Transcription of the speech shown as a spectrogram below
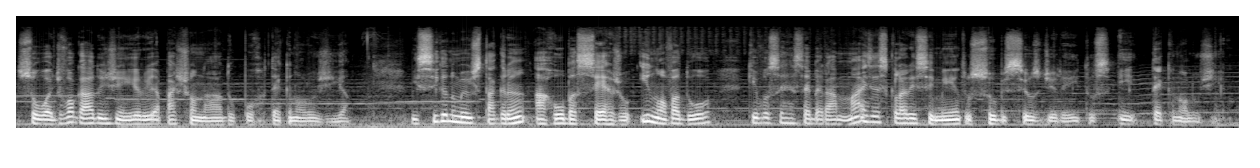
sou advogado, engenheiro e apaixonado por tecnologia. Me siga no meu Instagram, @sergioinovador, que você receberá mais esclarecimentos sobre seus direitos e tecnologia.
